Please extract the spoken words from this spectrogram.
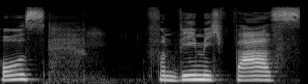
aus, von wem ich was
